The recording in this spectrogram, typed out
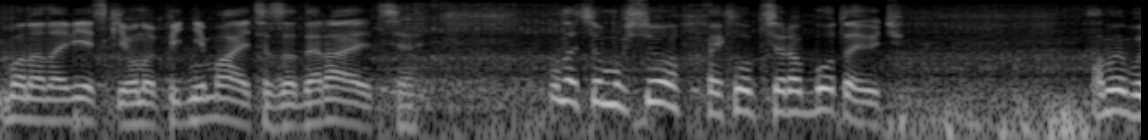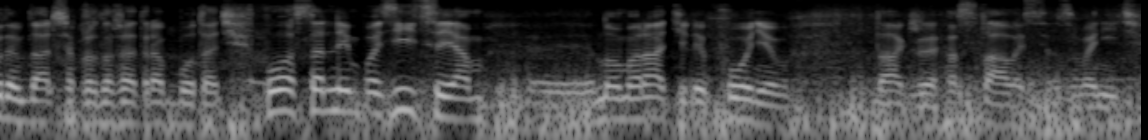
бо на навіски воно піднімається, задирається. Ну на цьому все. Хай хлопці працюють. А мы будем дальше продолжать работать. По остальным позициям э, номера телефонов также осталось звонить.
